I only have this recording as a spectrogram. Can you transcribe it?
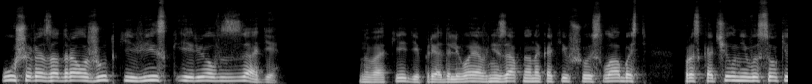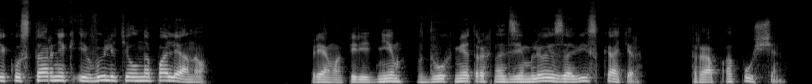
уши разодрал жуткий визг и рев сзади. Новакеди, преодолевая внезапно накатившую слабость, проскочил невысокий кустарник и вылетел на поляну. Прямо перед ним, в двух метрах над землей, завис катер. Трап опущен.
